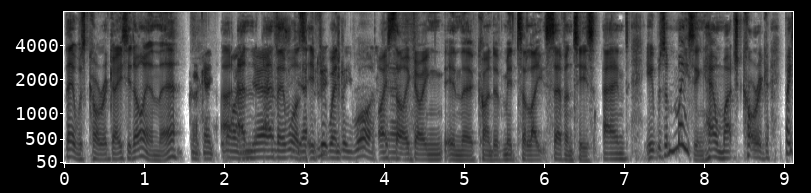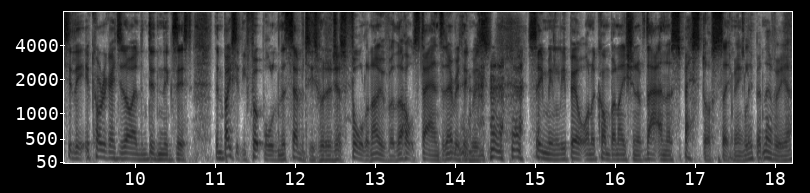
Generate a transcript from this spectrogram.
"There Was Corrugated Iron There," Corrugated Uh, iron, and, yes, and there was. yeah, if you went, was, I yeah. started going in the kind of mid to late seventies, and it was amazing how much corrugated. Basically, if corrugated iron didn't exist, then basically football in the seventies would have just fallen over. The whole stands and everything was seemingly built on a combination of that and asbestos, seemingly. But never yeah.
